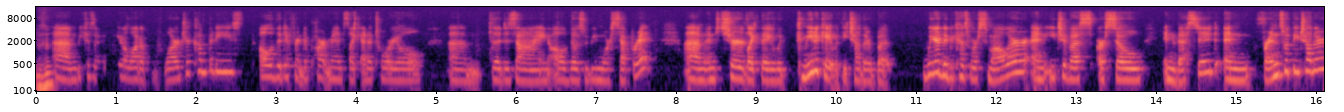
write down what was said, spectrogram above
mm-hmm. um, because I get a lot of larger companies, all of the different departments like editorial, um, the design, all of those would be more separate. Um, and sure, like they would communicate with each other, but weirdly because we're smaller and each of us are so invested and friends with each other.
